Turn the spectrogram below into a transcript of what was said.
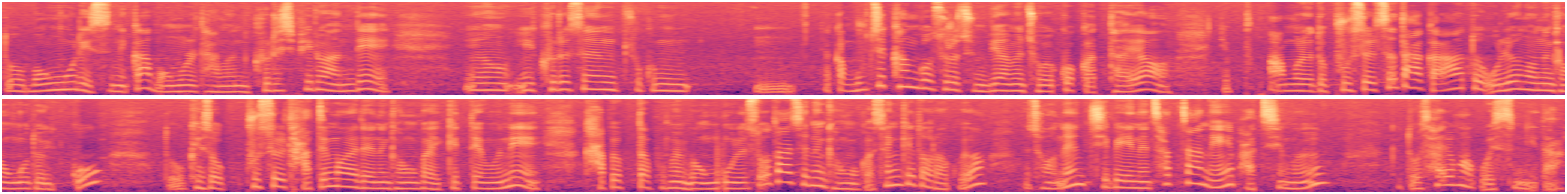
또 먹물이 있으니까 먹물을 담은 그릇이 필요한데 이- 이 그릇은 조금 음, 약간 묵직한 것으로 준비하면 좋을 것 같아요. 아무래도 붓을 쓰다가 또 올려놓는 경우도 있고 또 계속 붓을 다듬어야 되는 경우가 있기 때문에 가볍다 보면 먹물이 쏟아지는 경우가 생기더라고요. 저는 집에 있는 찻잔에 받침을 또 사용하고 있습니다.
